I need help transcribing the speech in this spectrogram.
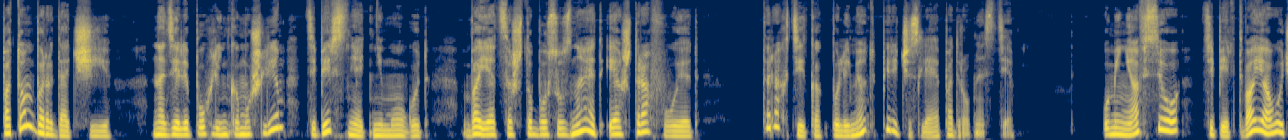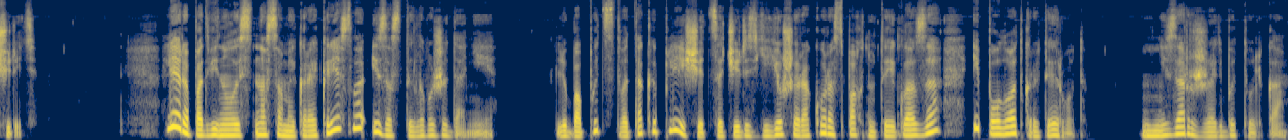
потом бородачи. Надели пухленькому шлем, теперь снять не могут. Боятся, что босс узнает и оштрафует. Тарахтит, как пулемет, перечисляя подробности. «У меня все, теперь твоя очередь». Лера подвинулась на самый край кресла и застыла в ожидании. Любопытство так и плещется через ее широко распахнутые глаза и полуоткрытый рот. Не заржать бы только.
